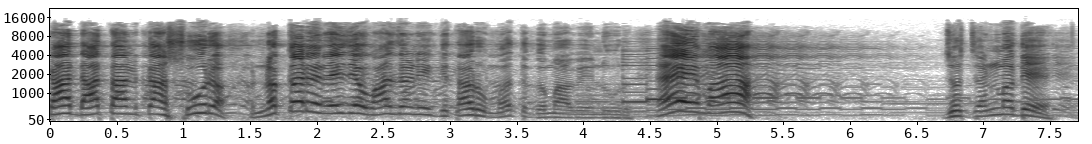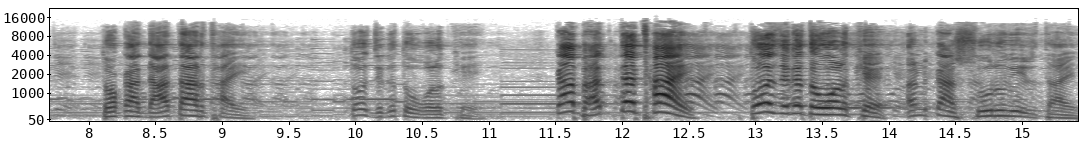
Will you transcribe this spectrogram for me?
કા દાતા કા સુર, નકર રેજે વાંજણી તારું મત ગમાવે નૂર. હે માં, જો જન્મ દે, તો કા દાતાર થાય, તો જગત ઓળખે. કા ભક્ત થાય, તો જગત ઓળખે, અને કા સુરવીર થાય.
